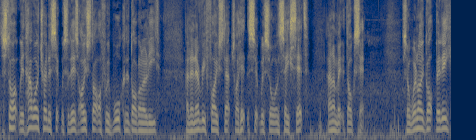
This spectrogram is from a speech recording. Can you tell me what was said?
to start with how I train a sit whistle is I start off with walking the dog on a lead and then every five steps I hit the sit whistle and say sit and I make the dog sit so when I got Billy,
